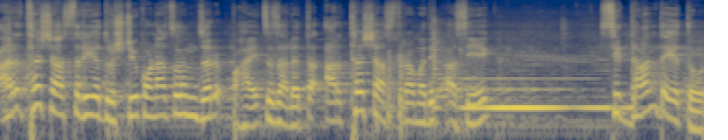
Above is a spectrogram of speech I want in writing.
अर्थशास्त्रीय दृष्टिकोनातून जर पाहायचं झालं तर अर्थशास्त्रामध्ये असे एक सिद्धांत येतो.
